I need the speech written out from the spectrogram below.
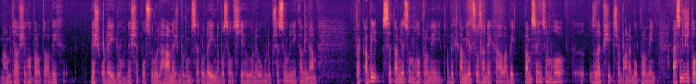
mám udělat všechno pro to, abych než odejdu, než se posunu dál, než budu muset odejít, nebo se odstěhuju, nebo budu přesunut někam jinam, tak aby se tam něco mohlo proměnit, abych tam něco zanechal, aby tam se něco mohlo eh, zlepšit třeba nebo proměnit. A já si myslím, že to,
